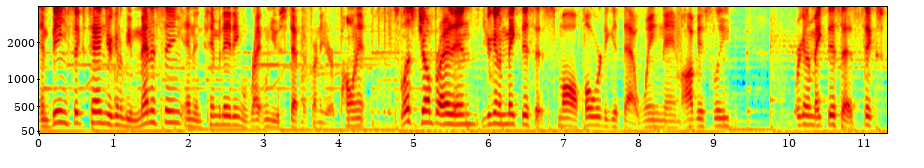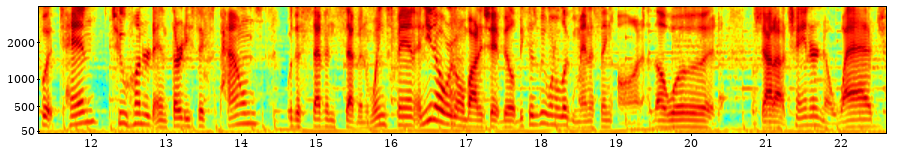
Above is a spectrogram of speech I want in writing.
And being 6'10, you're going to be menacing and intimidating right when you step in front of your opponent. So let's jump right in. You're going to make this at small forward to get that wing name, obviously. We're gonna make this at six foot 10, 236 pounds with a 7'7 wingspan. And you know we're going body shape build because we wanna look menacing on the wood. Shout out Chainer, no wadge.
